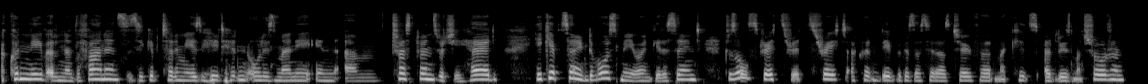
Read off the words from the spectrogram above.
I couldn't leave. I didn't have the finances. He kept telling me he'd hidden all his money in um, trust funds, which he had. He kept saying, "Divorce me, you won't get a cent." It was all threat, threat, threat. I couldn't leave because I said I was terrified. My kids, I'd lose my children.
